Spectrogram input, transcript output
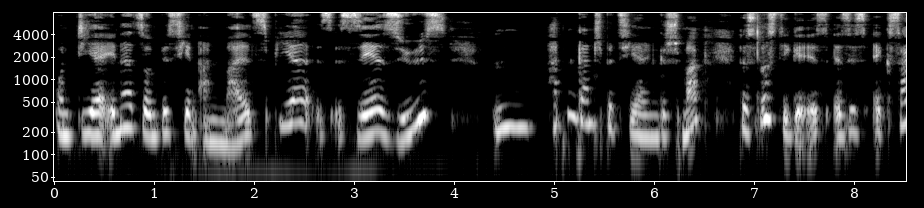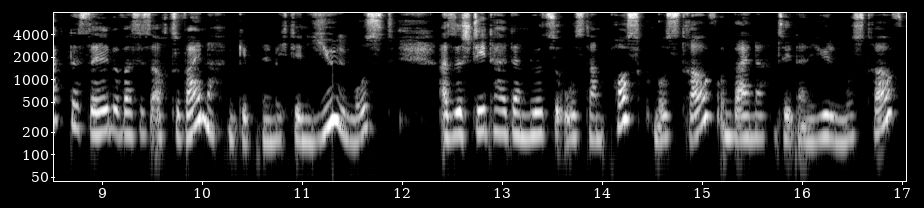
und die erinnert so ein bisschen an Malzbier. Es ist sehr süß hat einen ganz speziellen Geschmack. Das Lustige ist, es ist exakt dasselbe, was es auch zu Weihnachten gibt, nämlich den Jülmust. Also es steht halt dann nur zu Ostern Poskmust drauf und Weihnachten steht dann Jülmust drauf.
